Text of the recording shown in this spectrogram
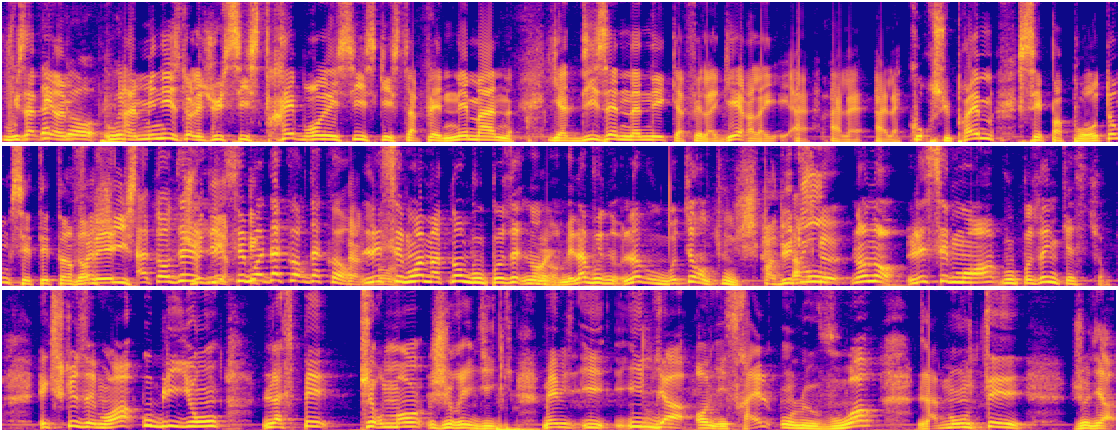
vous avez un, ministre de la justice très progressiste qui s'appelait Neyman il y a dizaines d'années qui a fait la guerre à la, à la, Cour suprême, c'est pas pour autant que c'était un fasciste. attendez, laissez-moi d'accord, d'accord. Laissez-moi maintenant vous poser non non, mais là vous là vous me en touche. Pas du tout. non non, laissez-moi vous poser une question. Excusez-moi, oublions l'aspect purement juridique. Même il, y a en Israël, on le voit, la montée, je veux dire,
